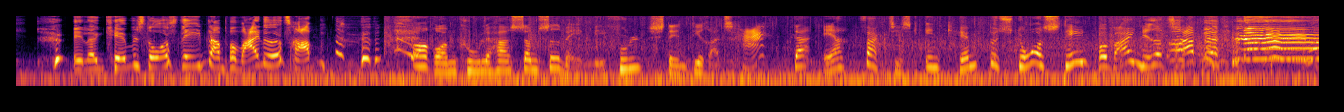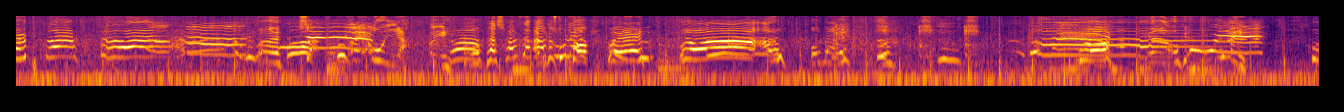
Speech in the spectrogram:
Eller en kæmpe stor sten, der er på vej ned ad trappen? Og Romkugle har som sædvanligt fuldstændig ret. Der er faktisk en kæmpe stor sten på vej ned ad trappen. Løb! Øh, Så, øh, oh ja. Øh, oh, pas, pas, pas, pas på. Øh, ah, Au. Åh nej. Ah, Ja, okay. okay. Ah.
